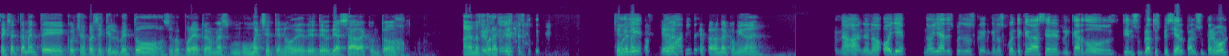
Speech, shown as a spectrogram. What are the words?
Exactamente, coach, me parece que el Beto se fue por ahí a traer unas, un, un, machete, ¿no? De, de, de, de asada con todo. No, Andas por ahí. Estoy, Oye, me, no, a mí me... hablando de comida, ¿eh? No, no, no. Oye, no, ya después que, que, nos cuente qué va a hacer Ricardo, tiene su plato especial para el Super Bowl.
